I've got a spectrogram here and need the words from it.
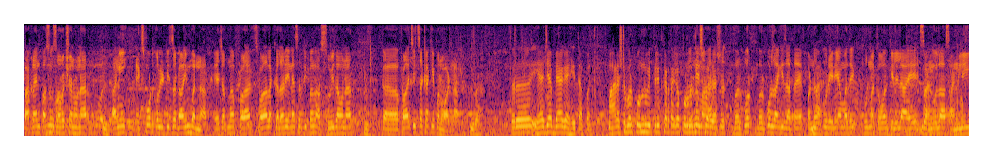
पाकळ्यांपासून संरक्षण होणार आणि एक्सपोर्ट क्वालिटीचं डाळिंब बनणार. याच्यातनं फळा फळाला कलर येण्यासाठी पण सुविधा होणार. क- फळाची चकाकी पण वाढणार. बरं. तर ह्या ज्या बॅग आहेत आपण महाराष्ट्रभर पूर्ण वितरित करता का पूर्ण देशभर? महाराष्ट्रात भरपूर भरपूर जागी जात आहे. पंढरपूर एरियामध्ये पूर्ण कव्हर केलेलं आहे. सांगोला सांगली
